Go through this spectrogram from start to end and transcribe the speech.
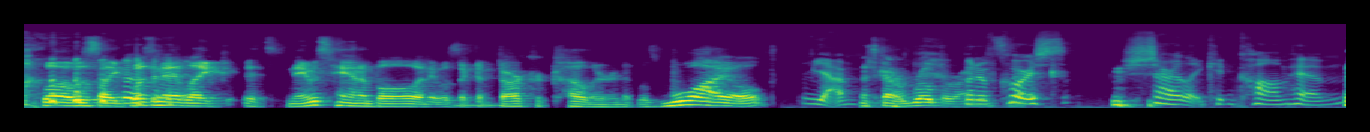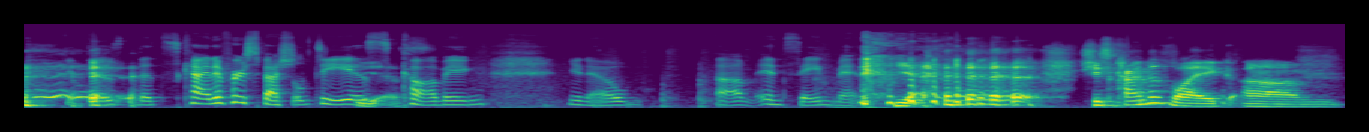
Well, it was like, wasn't it like its name is Hannibal, and it was like a darker color, and it was wild. yeah. It's got a rope around. But of course, Charlotte can calm him because that's kind of her specialty is Yes. calming, you know, um, insane men. yeah, she's kind of like um,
